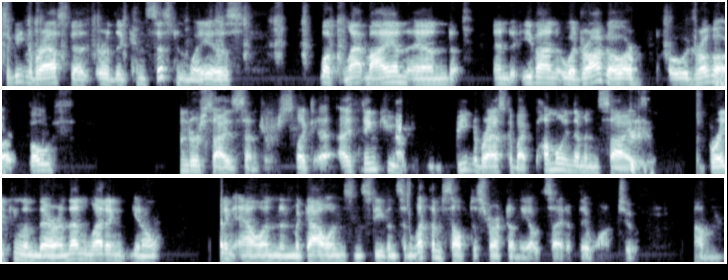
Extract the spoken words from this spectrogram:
to beat nebraska or the consistent way is look Lat Mayen and and Yvan Ouedraogo are Ouedraogo are both undersized centers. Like I think you beat Nebraska by pummeling them inside, breaking them there, and then letting you know letting Allen and McGowens and Stevenson let them self destruct on the outside if they want to. Um,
